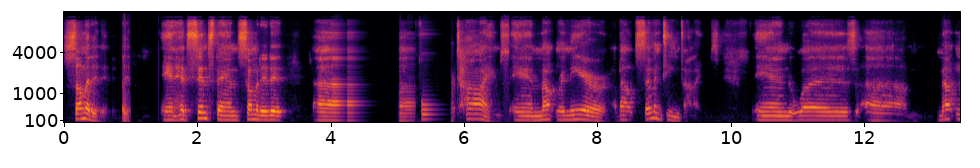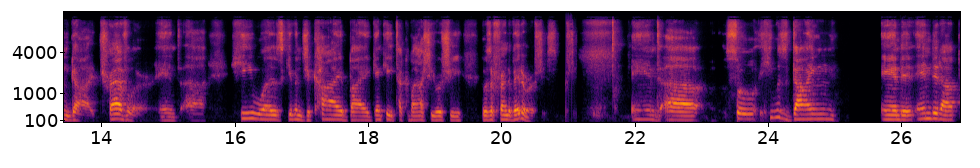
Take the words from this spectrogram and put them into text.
summited it, and had since then summited it uh, four times and Mount Rainier about 17 times and was a mountain guide, traveler. And uh, he was given Jikai by Genki Takabayashi Roshi, who was a friend of Eido Roshi's. And uh, so he was dying, and it ended up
